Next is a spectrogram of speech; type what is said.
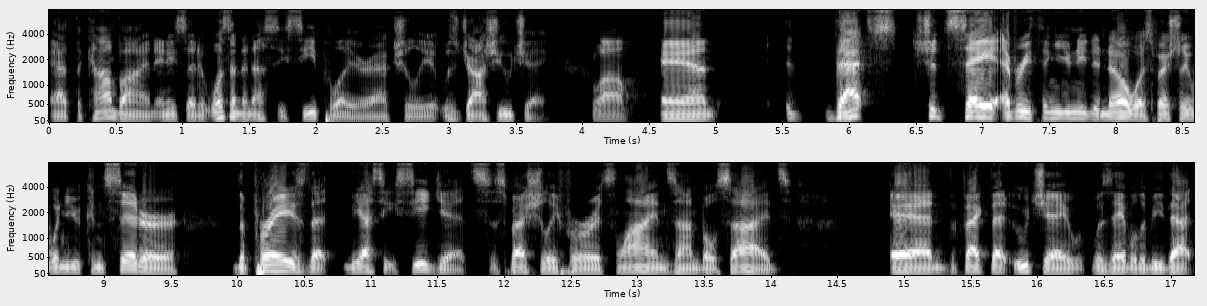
at the combine, and he said it wasn't an SEC player actually, it was Josh Uche. Wow, and that should say everything you need to know, especially when you consider the praise that the SEC gets, especially for its lines on both sides, and the fact that Uche was able to be that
